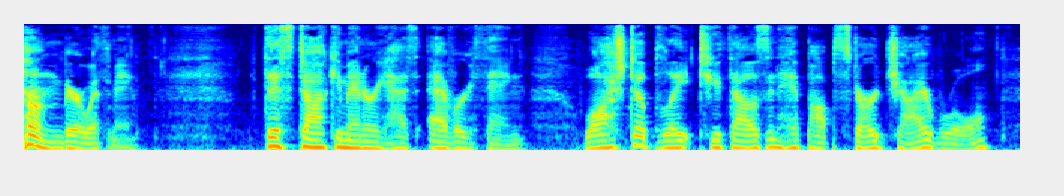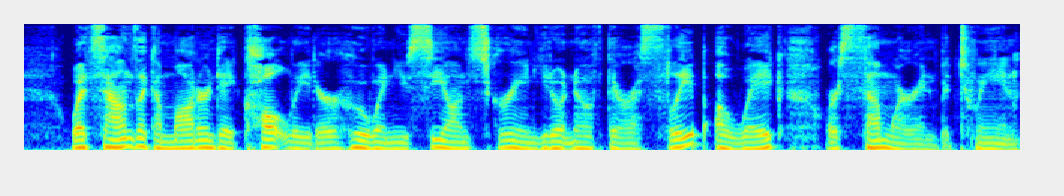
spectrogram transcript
bear with me. This documentary has everything washed up late 2000 hip hop star Ja Rule what sounds like a modern day cult leader who, when you see on screen, you don't know if they're asleep, awake, or somewhere in between.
